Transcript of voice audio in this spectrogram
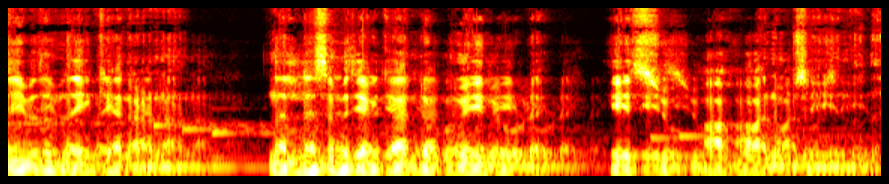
ജീവിതം നയിക്കാനാണ് നല്ല ശമരിയക്കാരന്റെ ഉപമയിലൂടെ യേശു ആഹ്വാനം ചെയ്യുന്നത്.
